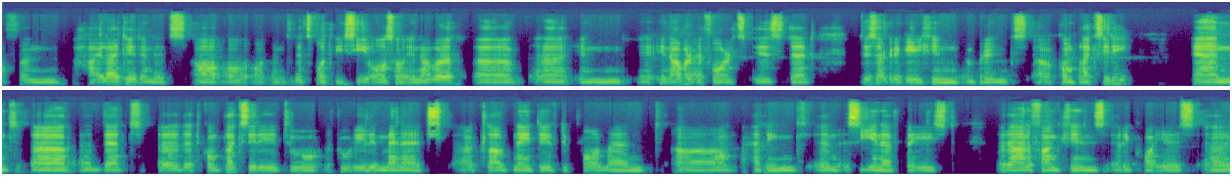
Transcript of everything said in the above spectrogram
often highlighted, and it's and that's what we see also in our in in our efforts, is that disaggregation brings uh, complexity and uh, that uh, that complexity to to really manage uh, cloud native deployment, um, having a CNF based RAN functions requires uh,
